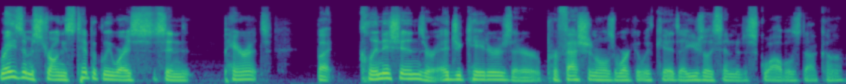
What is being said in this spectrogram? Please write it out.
Raise Them Strong is typically where I send parents, clinicians or educators that are professionals working with kids, I usually send them to squabbles.com.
